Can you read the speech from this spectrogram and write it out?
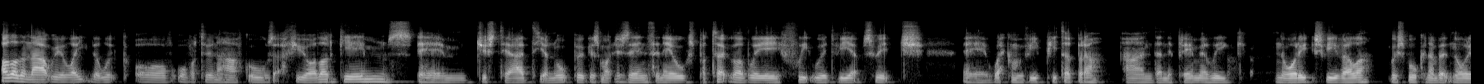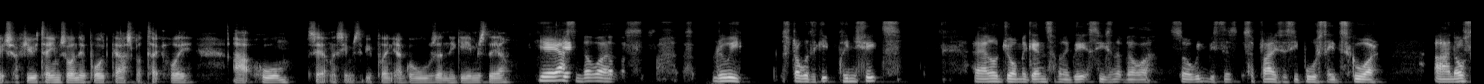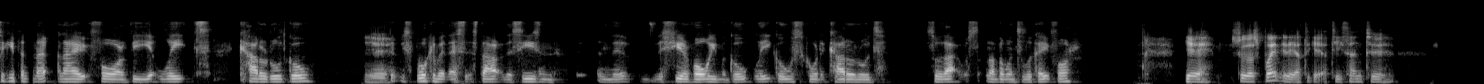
Other than that, we like the look of over two and a half goals at a few other games. Um, just to add to your notebook as much as anything else, particularly Fleetwood v Ipswich, uh, Wycombe v Peterborough, and in the Premier League, Norwich v Villa. We've spoken about Norwich a few times on the podcast, particularly at home. Certainly seems to be plenty of goals in the games there. Yeah, Aston Villa really struggled to keep clean sheets. I know John McGinn's having a great season at Villa, so we wouldn't be surprised to see both sides score and also keep an eye out for the late Carrow Road goal. Yeah, we spoke about this at the start of the season and the the sheer volume of goal, late goals scored at Carrow Road. So that was another one to look out for. Yeah, so there's plenty there to get your teeth into.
